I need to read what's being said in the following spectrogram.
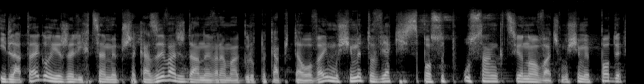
I dlatego, jeżeli chcemy przekazywać dane w ramach grupy kapitałowej, musimy to w jakiś sposób usankcjonować. Musimy podjąć,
